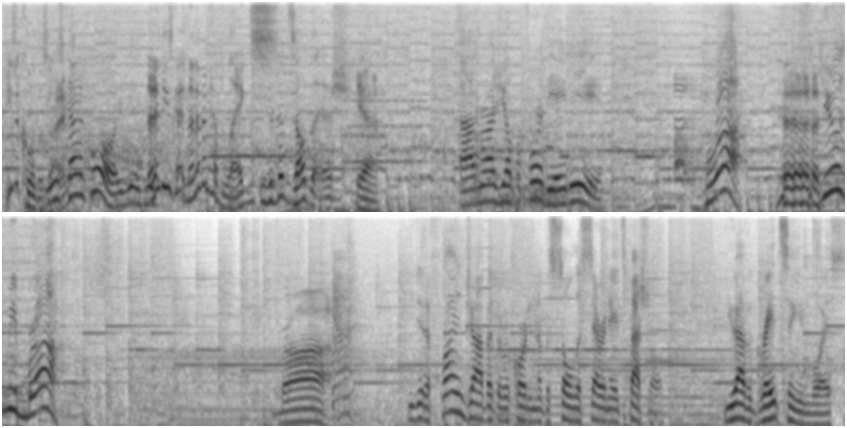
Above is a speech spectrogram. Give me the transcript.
that. He's a cool design. He's kind of cool. None of these guys, none of them have legs. He's a bit Zelda-ish. yeah. Uh, Mirage yelled before the AD. Bruh! Excuse me, bruh! Bruh. You did a fine job at the recording of the Soulless Serenade special. You have a great singing voice.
